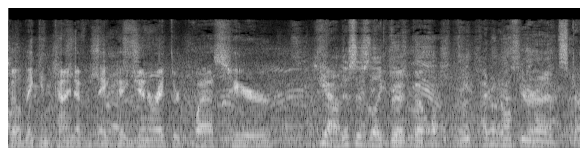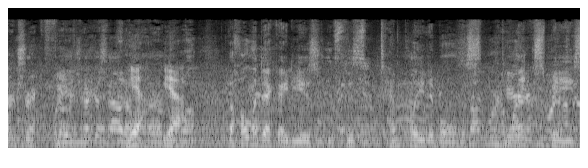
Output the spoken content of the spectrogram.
So they can kind of they, they generate their quests here. Yeah, this is like the, the, the I don't know if you're a Star Trek fan. at Yeah, yeah. well, uh, the holodeck idea is it's this templatable, this blank space.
